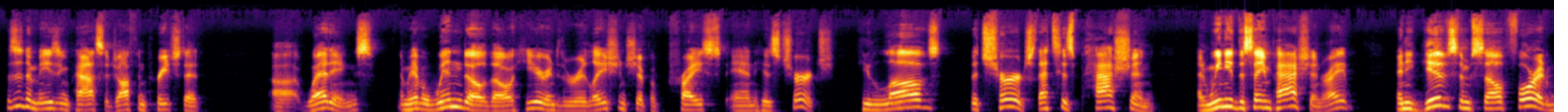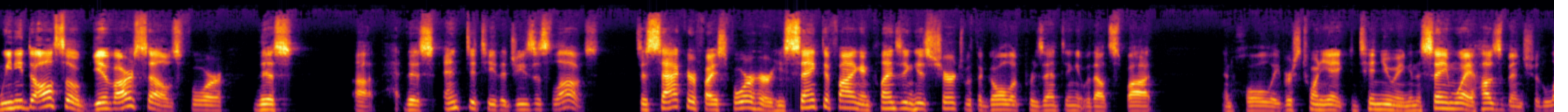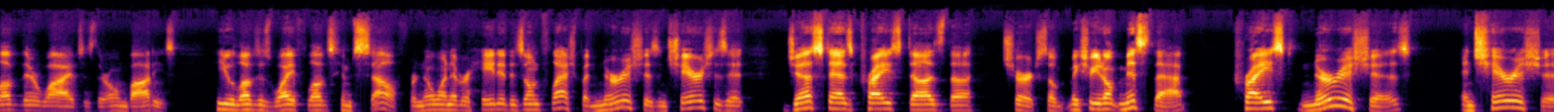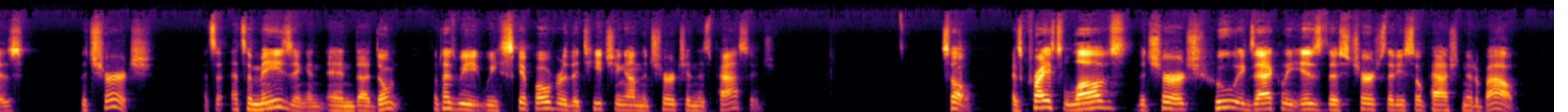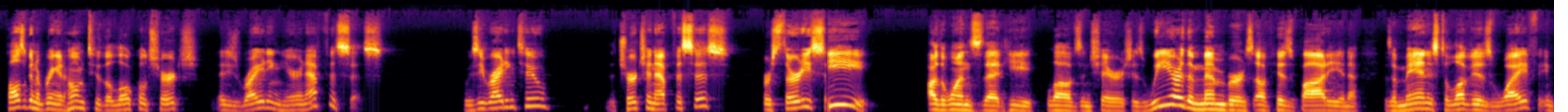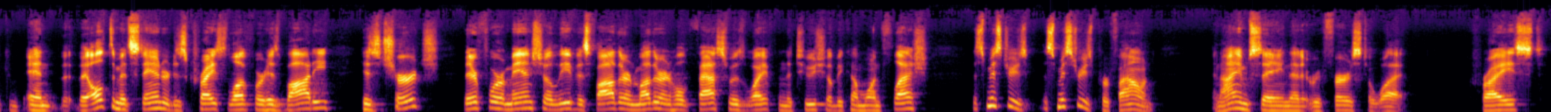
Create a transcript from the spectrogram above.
This is an amazing passage, often preached at uh, weddings. And we have a window, though, here into the relationship of Christ and his church. He loves the church, that's his passion. And we need the same passion, right? And he gives himself for it. We need to also give ourselves for this, uh, this entity that Jesus loves to sacrifice for her. He's sanctifying and cleansing his church with the goal of presenting it without spot and holy. Verse 28, continuing, in the same way, husbands should love their wives as their own bodies. He who loves his wife loves himself, for no one ever hated his own flesh, but nourishes and cherishes it, just as Christ does the church. So make sure you don't miss that. Christ nourishes and cherishes the church. That's, that's amazing. And, and uh, don't Sometimes we, we skip over the teaching on the church in this passage. So, as Christ loves the church, who exactly is this church that he's so passionate about? Paul's going to bring it home to the local church that he's writing here in Ephesus. Who's he writing to? The church in Ephesus. Verse 30 We are the ones that he loves and cherishes. We are the members of his body in a as a man is to love his wife, and, and the, ultimate standard is Christ's love for his body, his church. Therefore, a man shall leave his father and mother and hold fast to his wife, and the two shall become one flesh. This mystery is, this mystery is profound. And I am saying that it refers to what? Christ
